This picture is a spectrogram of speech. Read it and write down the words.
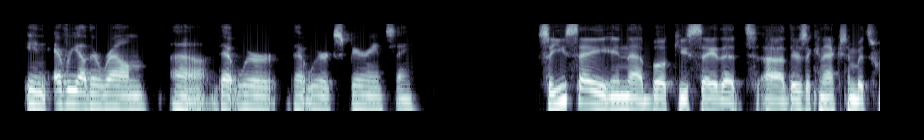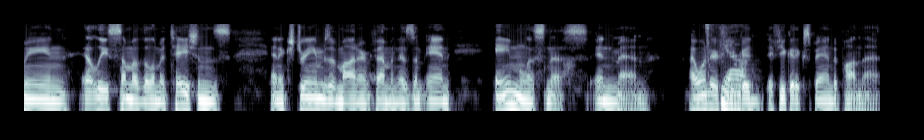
in every other realm uh, that we're that we're experiencing. So you say in that book, you say that uh, there's a connection between at least some of the limitations and extremes of modern feminism and aimlessness in men. I wonder if yeah. you could if you could expand upon that.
